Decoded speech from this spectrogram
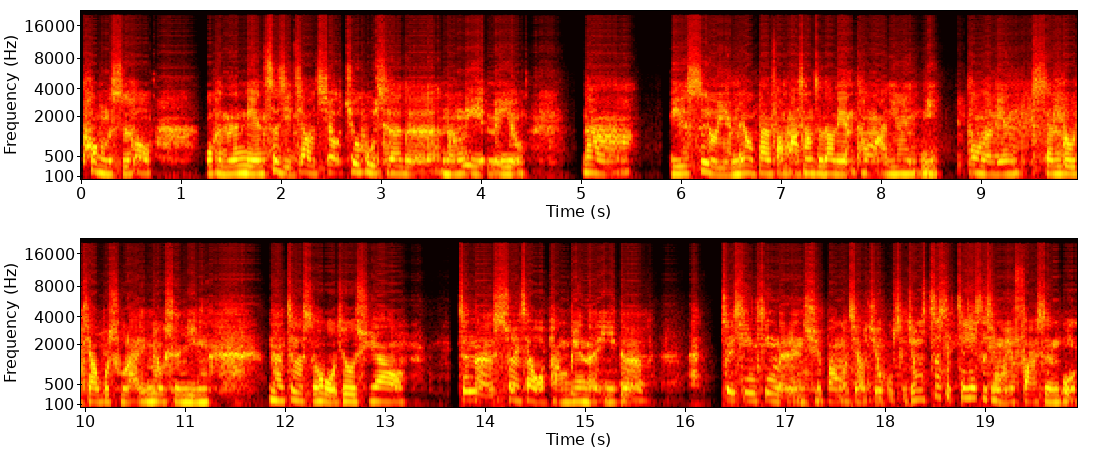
痛的时候，我可能连自己叫救救护车的能力也没有，那你的室友也没有办法马上知道你很痛啊，因为你痛的连声都叫不出来，没有声音。那这个时候我就需要真的睡在我旁边的一个最亲近的人去帮我叫救护车。就是这些这些事情我也发生过，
